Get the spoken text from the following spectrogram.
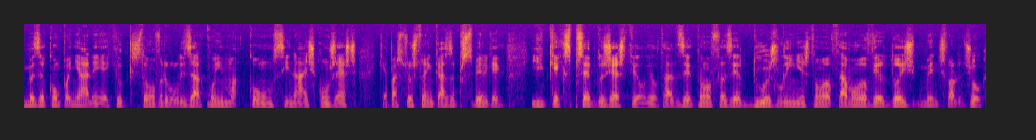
mas acompanharem aquilo que estão a verbalizar com, com sinais, com gestos, que é para as pessoas que estão em casa perceberem o que é que, e o que é que se percebe do gesto dele. Ele está a dizer que estão a fazer duas linhas, estão a, estavam a ver dois momentos fora do jogo.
